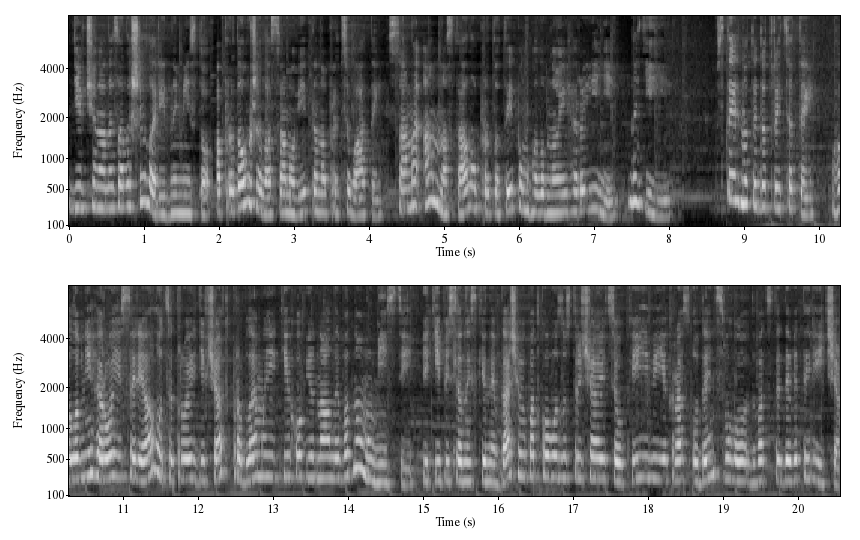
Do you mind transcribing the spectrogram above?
дівчина не залишила рідне місто, а продовжила самовіддано працювати. Саме Анна стала прототипом головної героїні Надії. Встигнути до 30. Головні герої серіалу це троє дівчат, проблеми яких об'єднали в одному місці, які після низки невдач випадково зустрічаються у Києві якраз у день свого 29-річчя.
